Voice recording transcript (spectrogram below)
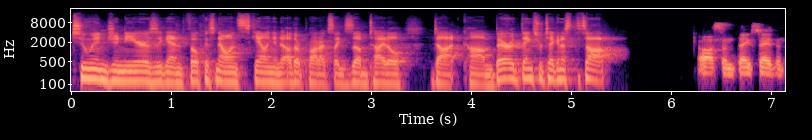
two engineers. Again, focus now on scaling into other products like Zubtitle.com. Baird, thanks for taking us to the top. Awesome. Thanks, Nathan.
